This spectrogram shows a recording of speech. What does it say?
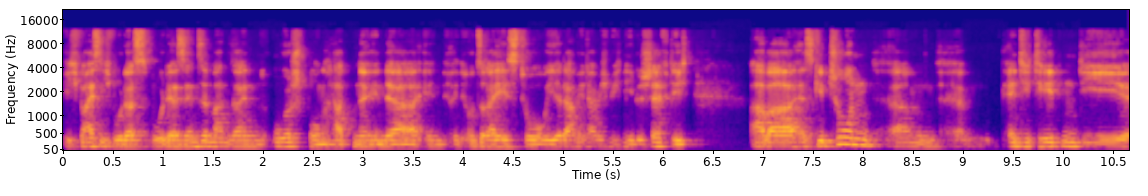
ich weiß nicht, wo, das, wo der Sensemann seinen Ursprung hat ne, in, der, in, in unserer Historie. Damit habe ich mich nie beschäftigt. Aber es gibt schon ähm, ähm, Entitäten, die,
